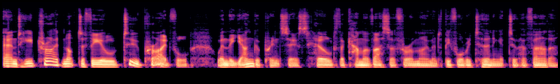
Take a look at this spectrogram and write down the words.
and he tried not to feel too prideful when the younger princess held the kamavasa for a moment before returning it to her father.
